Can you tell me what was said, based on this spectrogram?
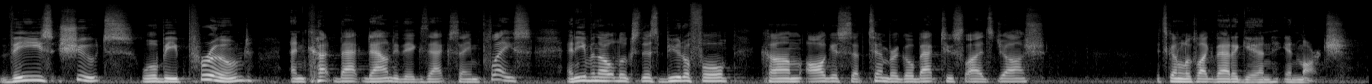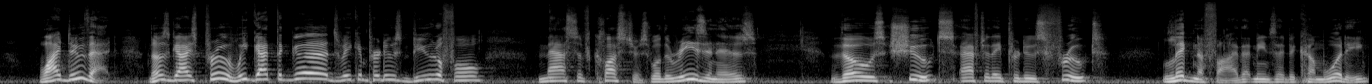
these shoots will be pruned and cut back down to the exact same place. And even though it looks this beautiful come August, September, go back two slides, Josh, it's going to look like that again in March. Why do that? Those guys prove we got the goods. We can produce beautiful, massive clusters. Well, the reason is those shoots, after they produce fruit, lignify. That means they become woody,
